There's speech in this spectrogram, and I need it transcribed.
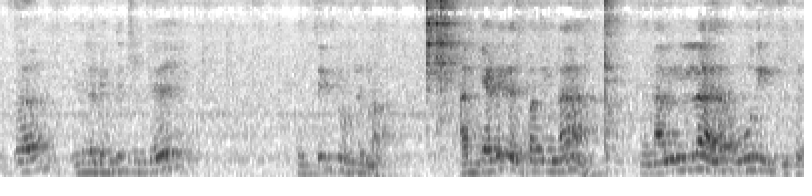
இப்போ இதில் வெந்துட்டுருக்கு. இது திருப்பி விட்டுடலாம். அதுக்கு இடையில இது பார்த்தீங்கன்னா இது நல்லா ஊறிக்கிட்டு இருக்கு.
